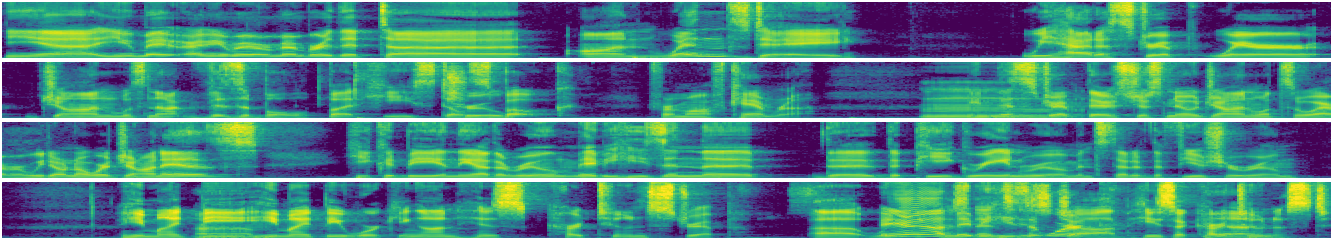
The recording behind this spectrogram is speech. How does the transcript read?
Yeah, you may you may remember that uh, on Wednesday we had a strip where John was not visible, but he still True. spoke from off camera. In this strip, there's just no John whatsoever. We don't know where John is. He could be in the other room. Maybe he's in the the the pea green room instead of the fuchsia room. He might be Um, he might be working on his cartoon strip. Uh, Yeah, maybe he's his at work. Job. He's a cartoonist.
